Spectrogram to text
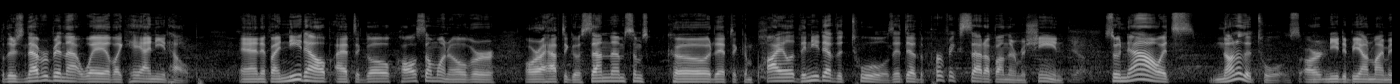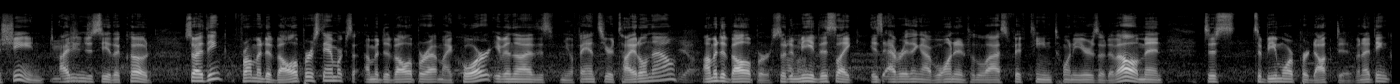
But there's never been that way of like, hey, I need help. And if I need help, I have to go call someone over, or I have to go send them some code, they have to compile it. They need to have the tools, they have to have the perfect setup on their machine. Yeah. So now it's, none of the tools are need to be on my machine. Mm -hmm. I mm-hmm. just see the code. So I think from a developer standpoint, I'm a developer at my core, even though I have this you know, fancier title now, yeah. I'm a developer. So uh -huh. to me, uh-huh. this like is everything I've wanted for the last 15, 20 years of development, just to be more productive. And I think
